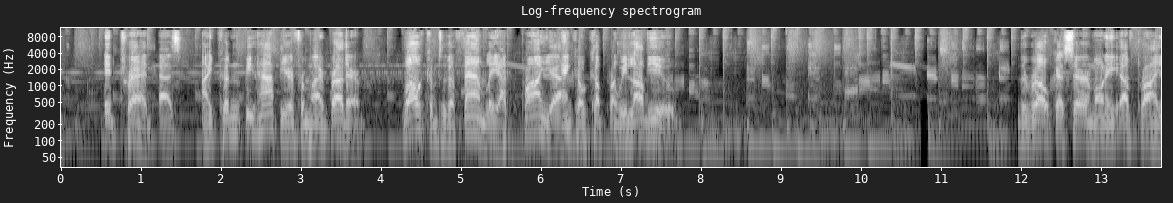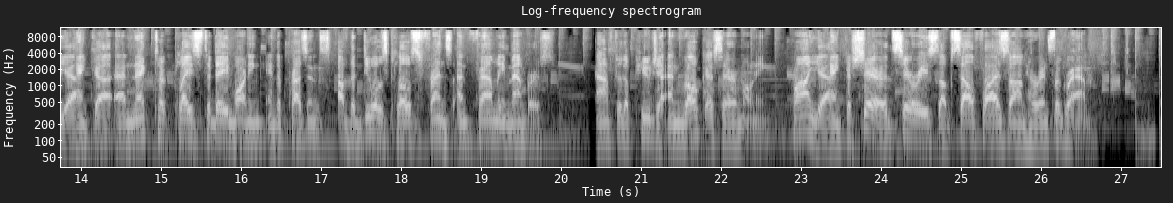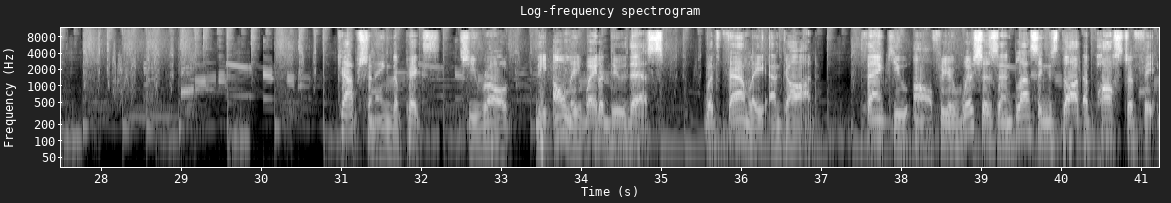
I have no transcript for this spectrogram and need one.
It read as, I couldn't be happier for my brother. Welcome to the family at Priyanka Chopra we love you. The Roka ceremony of Priyanka and Nick took place today morning in the presence of the duo's close friends and family members. After the puja and Roka ceremony, Priyanka shared series of selfies on her Instagram. Captioning the pics, she wrote, the only way to do this. With family and God. Thank you all for your wishes and blessings. Apostrophe.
